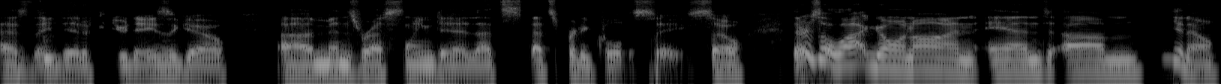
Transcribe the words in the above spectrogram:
as they did a few days ago. Uh, men's wrestling did. That's that's pretty cool to see. So there's a lot going on, and um, you know,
